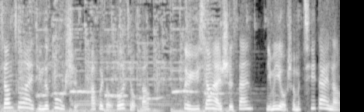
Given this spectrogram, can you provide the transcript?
《乡村爱情》的故事还会走多久呢？对于《相爱十三》，你们有什么期待呢？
